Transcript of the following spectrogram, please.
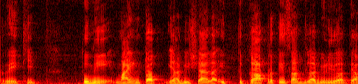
रेखी. तुम्ही माइंड टॉक या विषयाला इतका प्रतिसाद दिला व्हिडिओ त्या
